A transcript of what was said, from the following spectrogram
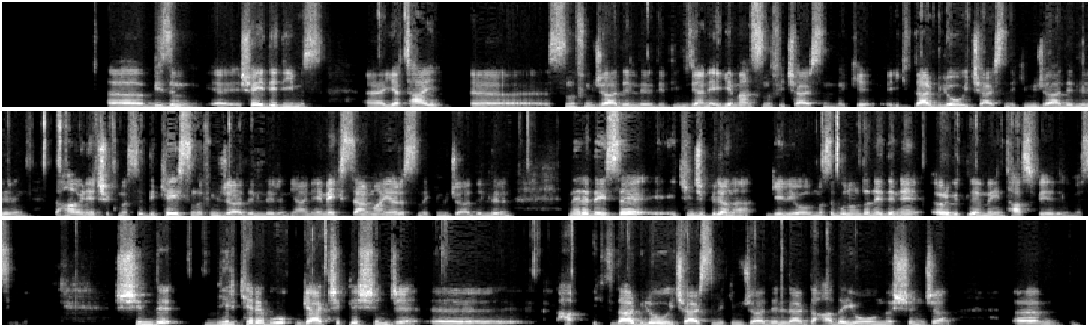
E, bizim e, şey dediğimiz e, yatay e, sınıf mücadeleleri dediğimiz yani egemen sınıf içerisindeki, iktidar bloğu içerisindeki mücadelelerin daha öne çıkması, dikey sınıf mücadelelerin yani emek sermaye arasındaki mücadelelerin neredeyse ikinci plana geliyor olması. Bunun da nedeni örgütlü emeğin tasfiye edilmesiydi. Şimdi bir kere bu gerçekleşince e, iktidar bloğu içerisindeki mücadeleler daha da yoğunlaşınca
